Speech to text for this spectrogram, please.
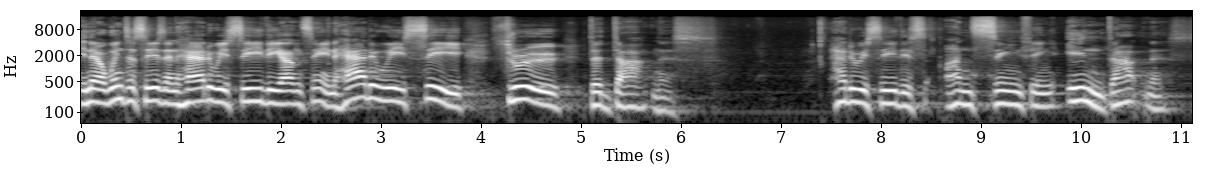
In our winter season, how do we see the unseen? How do we see through the darkness? How do we see this unseen thing in darkness?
